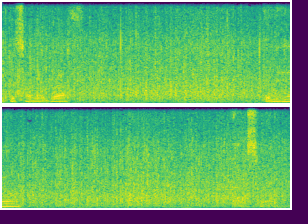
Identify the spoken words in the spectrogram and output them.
Focus on your breath. Inhale. Exhale.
